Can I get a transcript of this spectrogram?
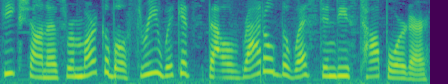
Theekshana's remarkable three-wicket spell rattled the West Indies' top order,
